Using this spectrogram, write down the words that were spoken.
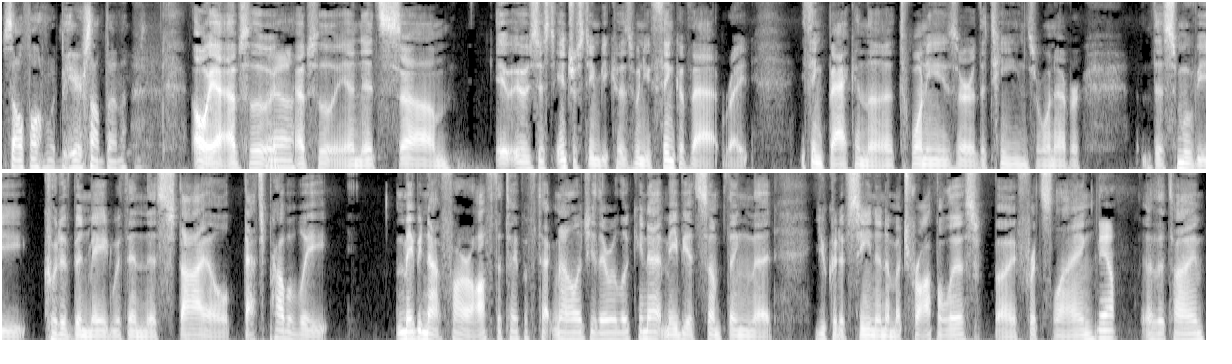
cell phone would be or something. Oh yeah, absolutely, Yeah. absolutely, and it's um, it, it was just interesting because when you think of that, right, you think back in the 20s or the teens or whenever this movie could have been made within this style. That's probably maybe not far off the type of technology they were looking at. Maybe it's something that you could have seen in a Metropolis by Fritz Lang Yeah, at the time,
